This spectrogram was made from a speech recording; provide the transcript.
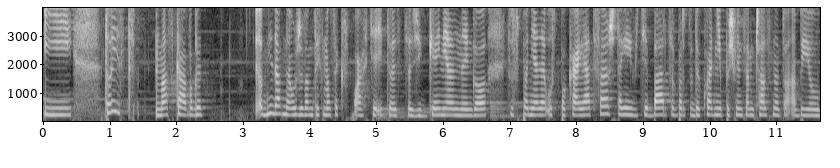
i to jest maska w ogóle od niedawna używam tych masek w płachcie i to jest coś genialnego, co wspaniale uspokaja twarz. Tak jak widzicie, bardzo, bardzo dokładnie poświęcam czas na to, aby ją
